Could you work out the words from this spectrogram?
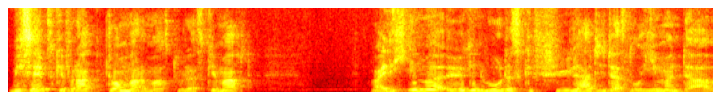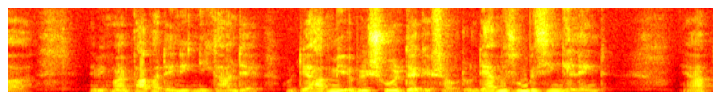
mich selbst gefragt, Tom, warum hast du das gemacht? Weil ich immer irgendwo das Gefühl hatte, dass noch jemand da war. Nämlich mein Papa, den ich nie kannte. Und der hat mir über die Schulter geschaut und der hat mich so ein bisschen gelenkt. Ja,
